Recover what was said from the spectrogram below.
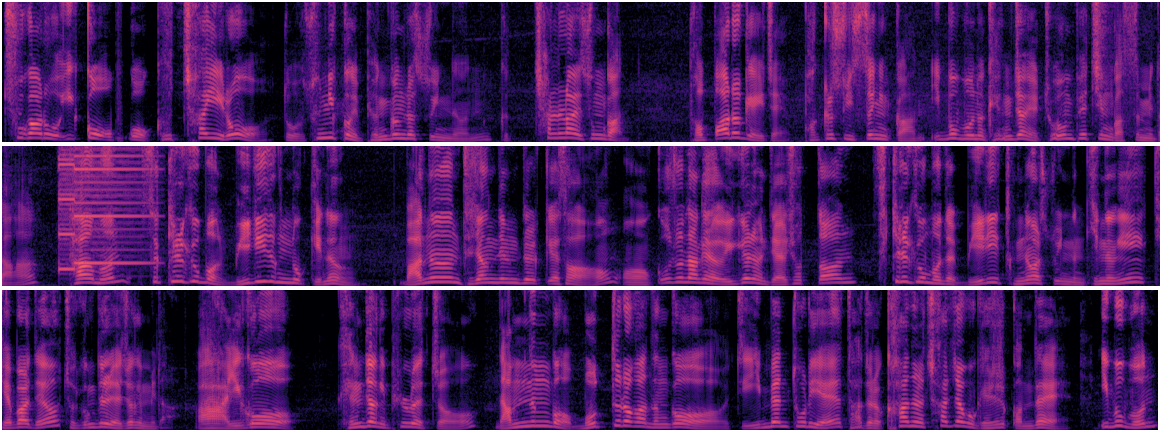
추가로 있고 없고 그 차이로 또 순위권이 변경될 수 있는 그 찰나의 순간 더 빠르게 이제 바뀔 수 있으니까 이 부분은 굉장히 좋은 패치인 것 같습니다. 다음은 스킬 교본 미리 등록 기능. 많은 대장님들께서 어, 꾸준하게 의견을 내셨던 스킬 교본을 미리 등록할 수 있는 기능이 개발되어 적용될 예정입니다. 아 이거 굉장히 필요했죠. 남는 거 못 들어가는 거 인벤토리에 다들 칸을 차지하고 계실 건데 이 부분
